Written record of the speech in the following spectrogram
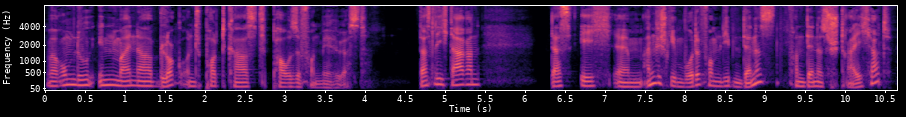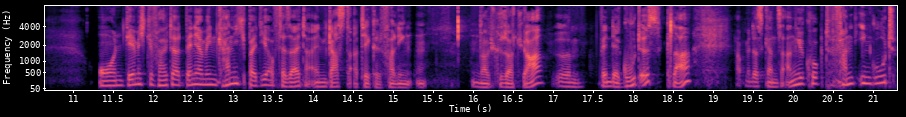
warum du in meiner Blog- und Podcast-Pause von mir hörst. Das liegt daran, dass ich ähm, angeschrieben wurde vom lieben Dennis, von Dennis Streichert, und der mich gefragt hat, Benjamin, kann ich bei dir auf der Seite einen Gastartikel verlinken? Und habe ich gesagt, ja, ähm, wenn der gut ist, klar. Hab mir das Ganze angeguckt, fand ihn gut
